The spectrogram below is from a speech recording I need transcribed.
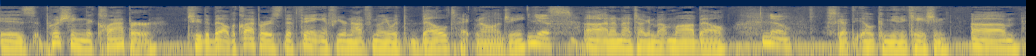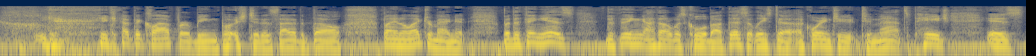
is pushing the clapper to the bell. The clapper is the thing, if you're not familiar with bell technology. Yes. Uh, and I'm not talking about Ma Bell. No. It's got the ill communication. Um, you, got, you got the clapper being pushed to the side of the bell by an electromagnet. But the thing is, the thing I thought was cool about this, at least uh, according to, to Matt's page, is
